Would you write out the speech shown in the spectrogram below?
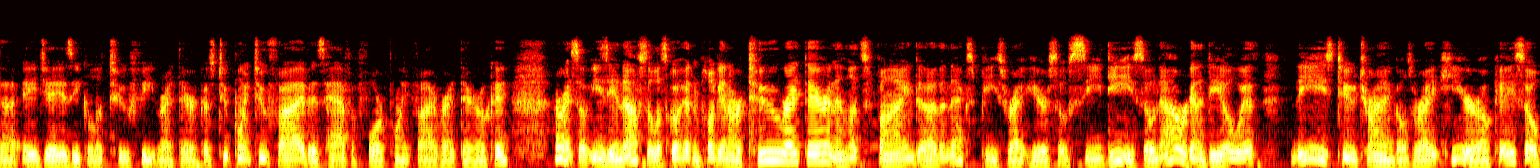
uh, AJ is equal to 2 feet right there because 2.25 is half of 4.5 right there, okay? All right, so easy enough. So let's go ahead and plug in our 2 right there, and then let's find uh, the next piece right here, so CD. So now we're going to deal with these two triangles right here, okay? So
